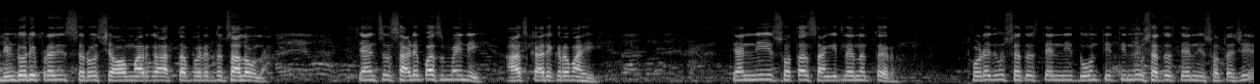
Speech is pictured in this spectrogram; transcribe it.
दिंडोरी प्रदेश सर्व सेवा मार्ग आत्तापर्यंत चालवला. त्यांचं साडेपाच महिने आज कार्यक्रम आहे. त्यांनी स्वतः सांगितल्यानंतर थोड्या दिवसातच त्यांनी दोन ते तीन दिवसातच त्यांनी स्वतःचे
